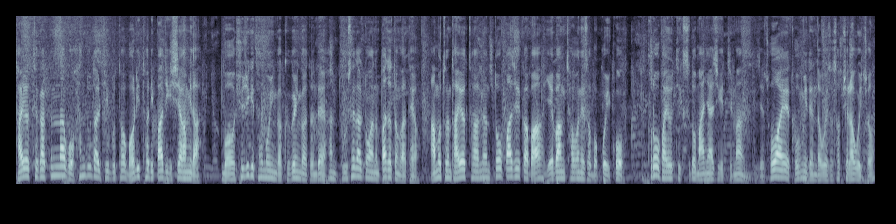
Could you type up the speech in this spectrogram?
다이어트가 끝나고 한두 달 뒤부터 머리털이 빠지기 시작합니다. 뭐 휴지기 탈모인가 그거인 것 같던데 한 두세 달 동안은 빠졌던 것 같아요. 아무튼 다이어트 하면 또 빠질까봐 예방 차원에서 먹고 있고 프로바이오틱스도 많이 아시겠지만 이제 소화에 도움이 된다고 해서 섭취를 하고 있죠.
